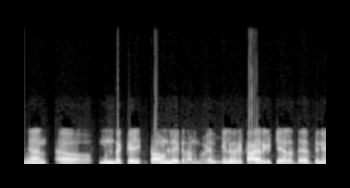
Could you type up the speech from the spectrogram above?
ഞാൻ മുണ്ടക്കൈ ടൗണിലേക്ക് നടന്നു. എന്തെങ്കിലും ഒരു കയർ കിട്ടിയാൽ അദ്ദേഹത്തിന്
